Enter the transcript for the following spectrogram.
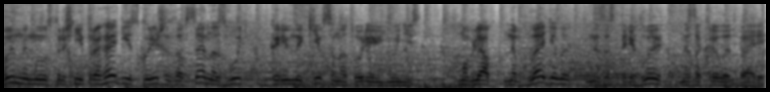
Винними у страшній трагедії, скоріше за все, назвуть керівників санаторію юність. Мовляв, не вгледіли, не застерігли, не закрили двері.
